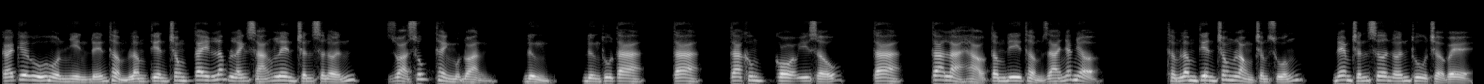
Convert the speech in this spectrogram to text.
Cái kia u hồn nhìn đến thẩm lâm tiên trong tay lấp lánh sáng lên chấn sơn ấn, dọa xúc thành một đoàn, đừng, đừng thu ta, ta, ta không có ý xấu, ta, ta là hảo tâm đi thẩm ra nhắc nhở. Thẩm lâm tiên trong lòng trầm xuống, đem chấn sơn ấn thu trở về.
